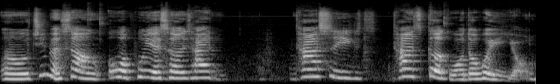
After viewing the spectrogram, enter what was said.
呃，基本上卧铺列车它，它是一，它各国都会有。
